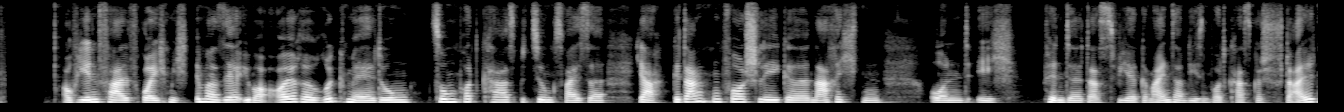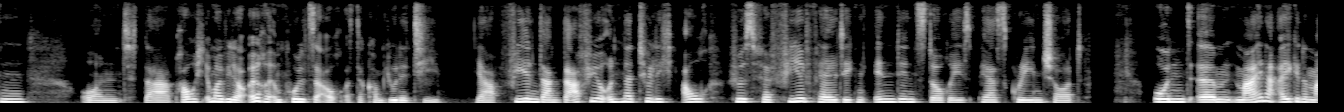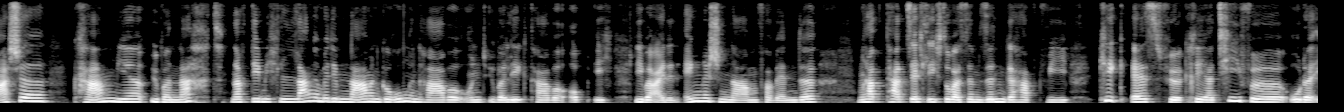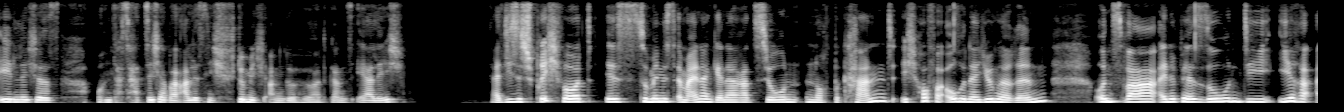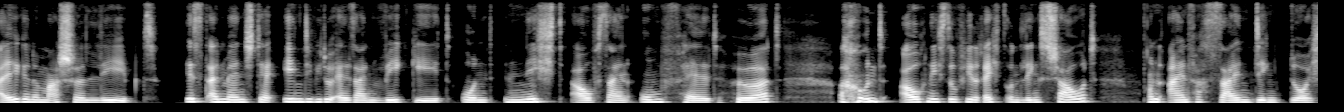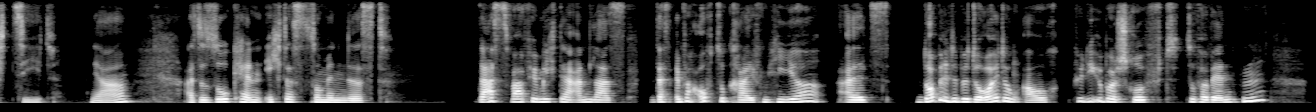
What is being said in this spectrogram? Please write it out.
Auf jeden Fall freue ich mich immer sehr über eure Rückmeldung zum Podcast beziehungsweise ja, Gedankenvorschläge, Nachrichten. Und ich finde, dass wir gemeinsam diesen Podcast gestalten. Und da brauche ich immer wieder eure Impulse auch aus der Community ja, vielen Dank dafür und natürlich auch fürs Vervielfältigen in den Stories per Screenshot. Und ähm, meine eigene Masche kam mir über Nacht, nachdem ich lange mit dem Namen gerungen habe und überlegt habe, ob ich lieber einen englischen Namen verwende. Und habe tatsächlich sowas im Sinn gehabt wie Kick-Ass für Kreative oder ähnliches. Und das hat sich aber alles nicht stimmig angehört, ganz ehrlich. Ja, dieses Sprichwort ist zumindest in meiner Generation noch bekannt. Ich hoffe auch in der jüngeren. Und zwar eine Person, die ihre eigene Masche lebt, ist ein Mensch, der individuell seinen Weg geht und nicht auf sein Umfeld hört und auch nicht so viel rechts und links schaut und einfach sein Ding durchzieht. Ja, also so kenne ich das zumindest das war für mich der Anlass, das einfach aufzugreifen hier als doppelte Bedeutung auch für die Überschrift zu verwenden,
